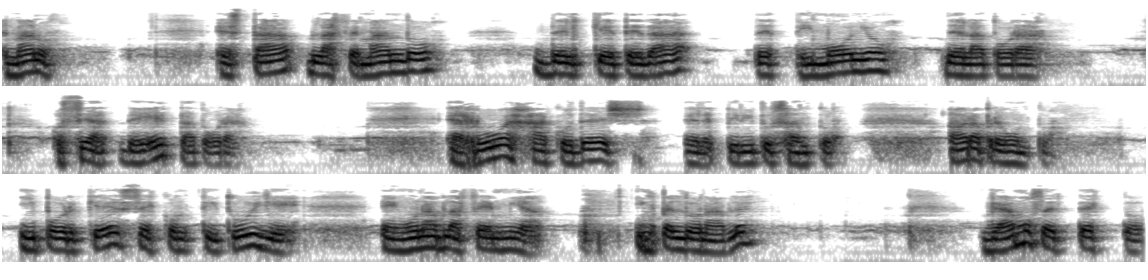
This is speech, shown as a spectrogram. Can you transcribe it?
hermano, está blasfemando del que te da testimonio de la Torah, o sea, de esta Torah. El HaKodesh, el Espíritu Santo. Ahora pregunto, ¿y por qué se constituye en una blasfemia imperdonable? Veamos el texto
